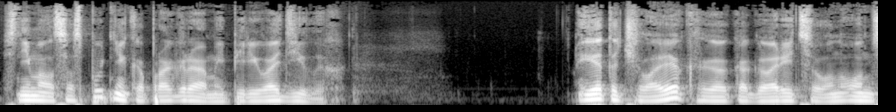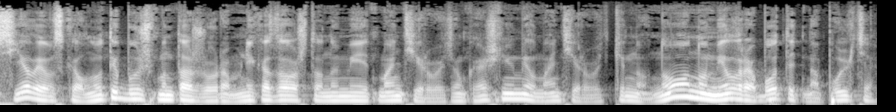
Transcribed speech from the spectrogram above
снимал со спутника программы, переводил их – И этот человек, э, как говорится, он, он сел, и он сказал, ну ты будешь монтажером. Мне казалось, что он умеет монтировать. Он, конечно, не умел монтировать кино, но он умел работать на пульте.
